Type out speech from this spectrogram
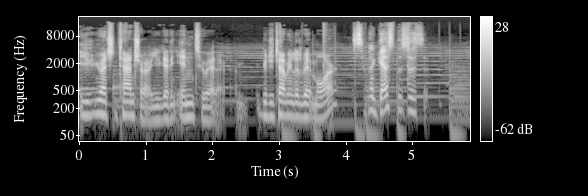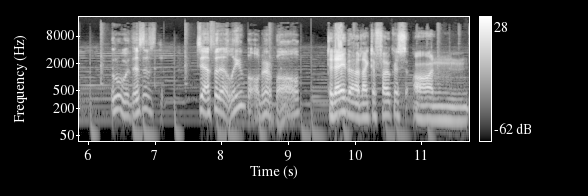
You, you mentioned Tantra. Are you getting into it? Um, could you tell me a little bit more? So I guess this is, ooh, this is definitely vulnerable. Today, though, I'd like to focus on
